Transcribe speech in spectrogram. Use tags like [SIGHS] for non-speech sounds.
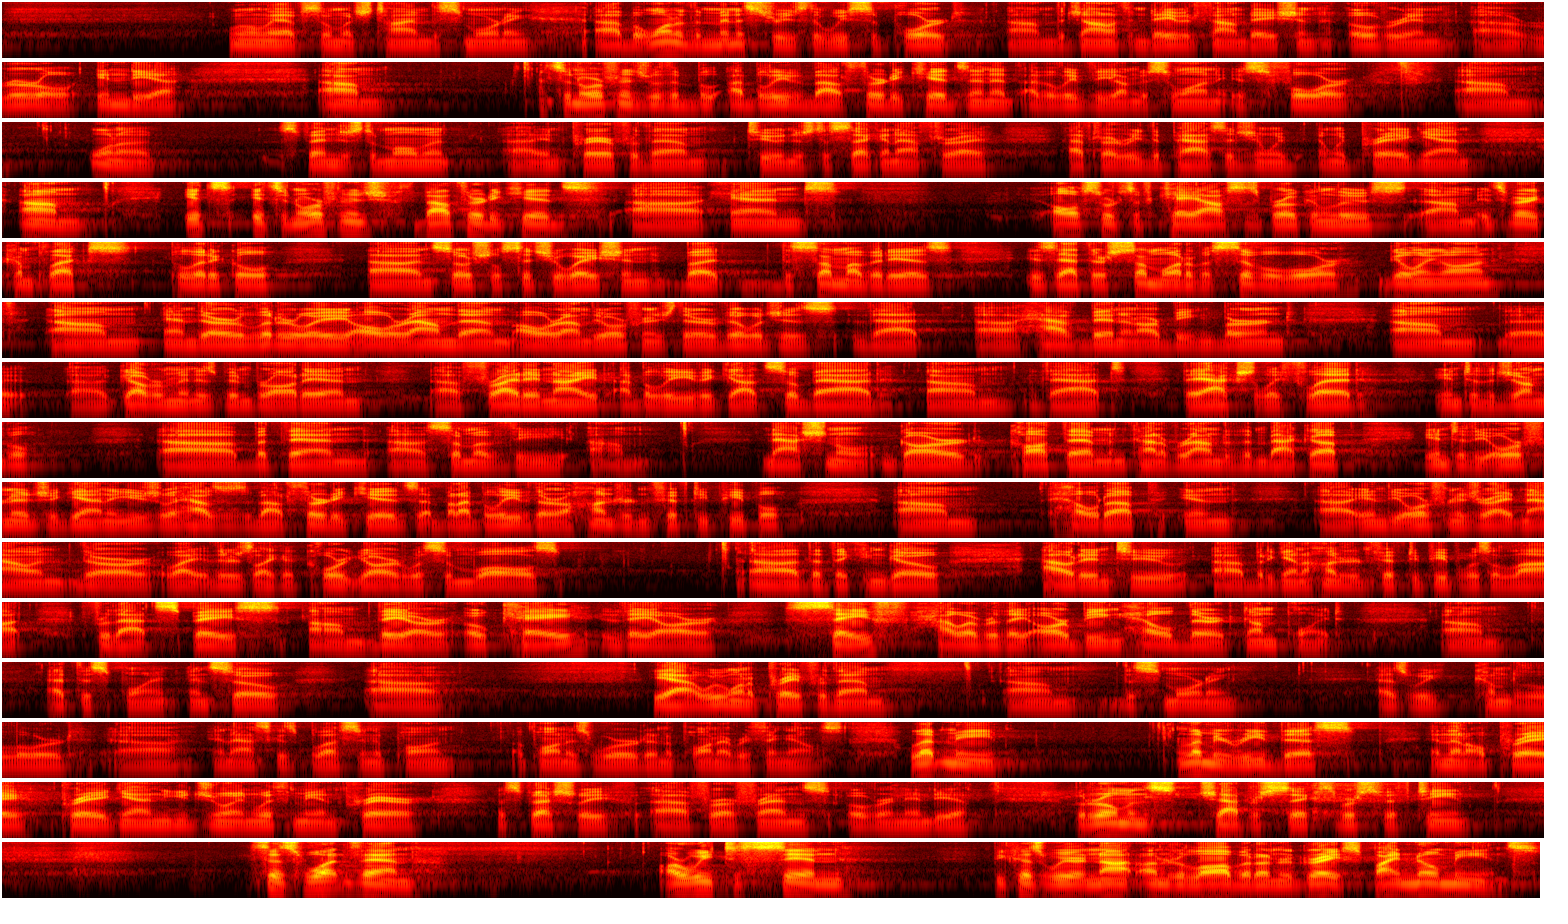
we only have so much time this morning. Uh, but one of the ministries that we support, um, the Jonathan David Foundation over in uh, rural India, um, it's an orphanage with, I believe, about 30 kids in it. I believe the youngest one is four. Um, Want to spend just a moment uh, in prayer for them too, in just a second after I after I read the passage and we and we pray again. Um, it's it's an orphanage with about 30 kids, uh, and all sorts of chaos is broken loose. Um, it's a very complex political uh, and social situation, but the sum of it is is that there's somewhat of a civil war going on, um, and there are literally all around them, all around the orphanage, there are villages that uh, have been and are being burned. Um, the uh, government has been brought in. Uh, Friday night, I believe it got so bad um, that they actually fled into the jungle. Uh, but then uh, some of the um, National Guard caught them and kind of rounded them back up into the orphanage. Again, it usually houses about 30 kids, but I believe there are 150 people um, held up in, uh, in the orphanage right now, and there are like, there's like a courtyard with some walls uh, that they can go out into. Uh, but again, 150 people is a lot for that space. Um, they are okay, they are safe. However, they are being held there at gunpoint um, at this point. And so, uh, yeah, we want to pray for them um, this morning as we come to the Lord uh, and ask His blessing upon upon His Word and upon everything else. Let me let me read this, and then I'll pray. Pray again. You join with me in prayer, especially uh, for our friends over in India. But Romans chapter six, verse fifteen says, "What then? Are we to sin because we are not under law but under grace? By no means."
